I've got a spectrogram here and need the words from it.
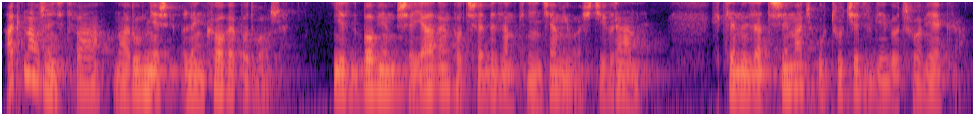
Akt małżeństwa ma również lękowe podłoże. Jest bowiem przejawem potrzeby zamknięcia miłości w ramy. Chcemy zatrzymać uczucie drugiego człowieka –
